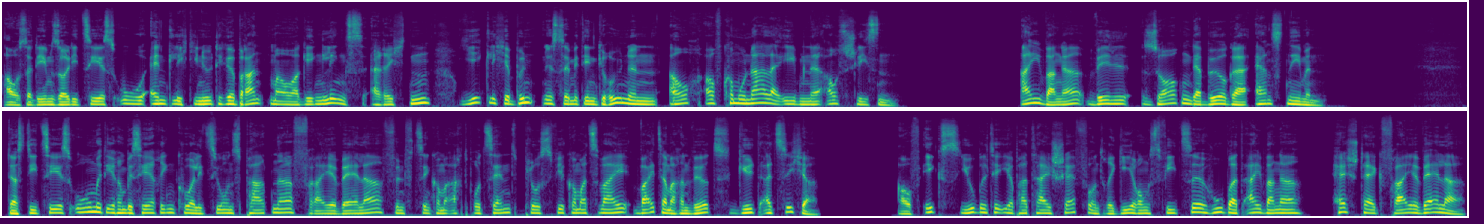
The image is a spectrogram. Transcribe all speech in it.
Außerdem soll die CSU endlich die nötige Brandmauer gegen links errichten, jegliche Bündnisse mit den Grünen auch auf kommunaler Ebene ausschließen. Aiwanger will Sorgen der Bürger ernst nehmen. Dass die CSU mit ihrem bisherigen Koalitionspartner Freie Wähler 15,8 Prozent plus 4,2 weitermachen wird, gilt als sicher. Auf X jubelte ihr Parteichef und Regierungsvize Hubert Aiwanger Hashtag Freie Wähler,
